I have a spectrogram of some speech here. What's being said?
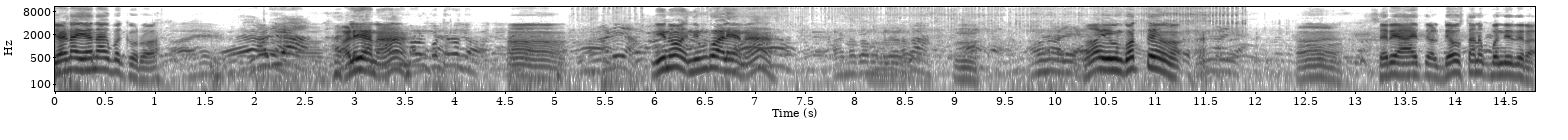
ಜನ ಏನಾಗ್ಬೇಕು ಇವರು? ಅಳಿಯಾನ? ಹಾ ನೀನು ನಿಮ್ಗೂ ಅಳಿಯಾನ? ಹಾ ಇವನ್ ಗೊತ್ತು ಇವನು. ಹಾ ಸರಿ ಆಯ್ತು ಹೇಳಿ. ದೇವಸ್ಥಾನಕ್ಕೆ ಬಂದಿದ್ದೀರಾ?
